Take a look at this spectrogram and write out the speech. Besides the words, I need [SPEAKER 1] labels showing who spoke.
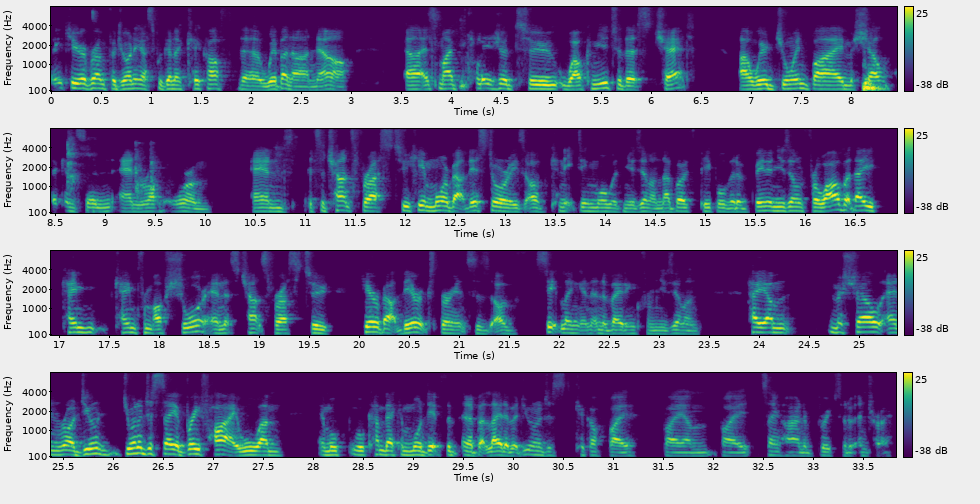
[SPEAKER 1] Thank you everyone for joining us. We're going to kick off the webinar now. Uh, it's my pleasure to welcome you to this chat. Uh, we're joined by Michelle Dickinson and Rod Oram, and it's a chance for us to hear more about their stories of connecting more with New Zealand. They're both people that have been in New Zealand for a while, but they came, came from offshore, and it's a chance for us to hear about their experiences of settling and innovating from New Zealand. Hey, um, Michelle and Rod, do you, do you want to just say a brief hi? We'll, um, and we'll, we'll come back in more depth a, a bit later, but do you want to just kick off by, by, um, by saying hi and a brief sort of intro?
